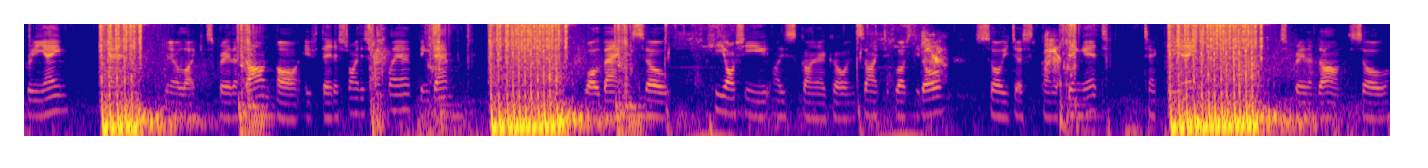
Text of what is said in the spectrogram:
pre-aim, and you know like spray them down, or if they destroy this trapwire, ping them, wall bang. So he or she is gonna go inside to close the door, so you just kind of ping it, take pre-aim, spray them down. So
